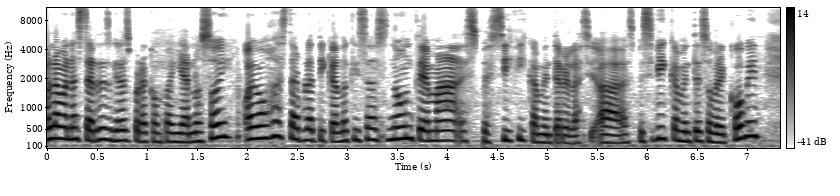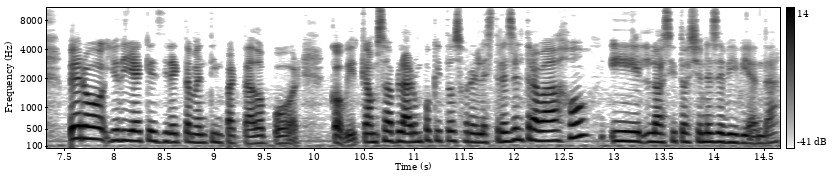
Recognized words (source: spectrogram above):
Hola, buenas tardes, gracias por acompañarnos hoy. Hoy vamos a estar platicando quizás no un tema específicamente, uh, específicamente sobre COVID, pero yo diría que es directamente impactado por COVID. Vamos a hablar un poquito sobre el estrés del trabajo y las situaciones de vivienda.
